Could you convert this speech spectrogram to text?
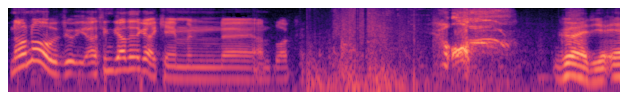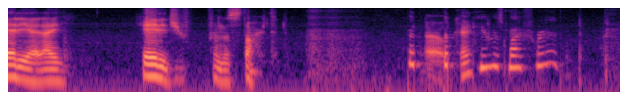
No, no. I think the other guy came and uh, unblocked it. Oh! Good, you idiot. I hated you from the start. But, Okay. but he was my friend.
